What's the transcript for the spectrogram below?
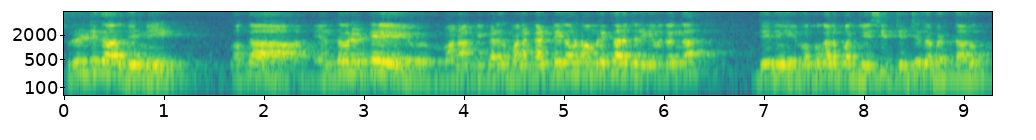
సునీల్ గారు దీన్ని ఒక ఎంతవరంటే మనకి ఇక్కడ మన కంట్రీగా ఉన్న అమెరికాలో జరిగే విధంగా దీన్ని రూపకల్పన చేసి జడ్జిగా పెడతారు.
